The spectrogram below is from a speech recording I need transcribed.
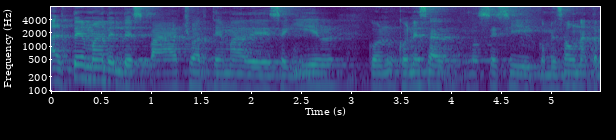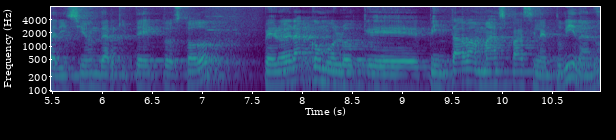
al tema del despacho, al tema de seguir con, con esa, no sé si comenzaba una tradición de arquitectos, todo pero era como lo que pintaba más fácil en tu vida, ¿no?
